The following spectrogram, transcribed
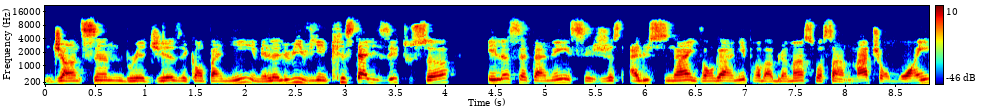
Johnson, Bridges et compagnie. Mais là, lui, il vient cristalliser tout ça. Et là, cette année, c'est juste hallucinant. Ils vont gagner probablement 60 matchs au moins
